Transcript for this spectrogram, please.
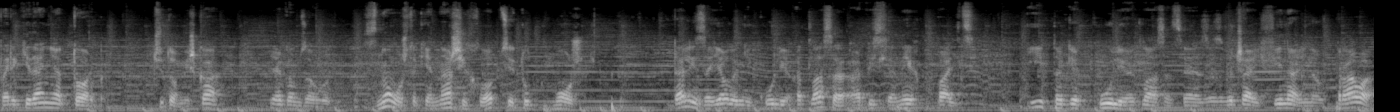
Перекидання торби, чи то мішка, як вам завгодно. Знову ж таки, наші хлопці тут можуть. Далі заявлені кулі Атласа, а після них пальці. І так як кулі Атласа це зазвичай фінальна вправа,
